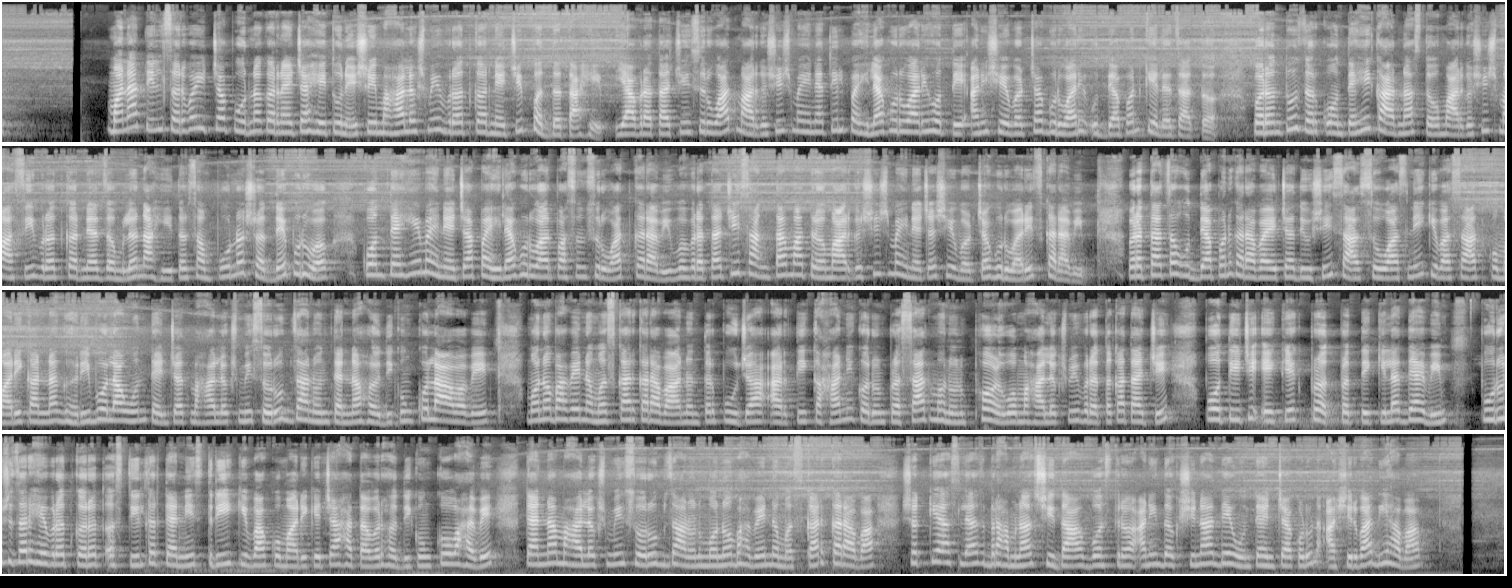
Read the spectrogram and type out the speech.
मनातील सर्व इच्छा पूर्ण करण्याच्या हेतूने श्री महालक्ष्मी व्रत करण्याची पद्धत आहे. या व्रताची सुरुवात मार्गशीर्ष महिन्यातील पहिल्या गुरुवारी होते आणि शेवटच्या गुरुवारी उद्यापन केलं जातं. परंतु जर कोणत्याही कारणास्तव मार्गशीर्ष मासी व्रत करण्यात जमलं नाही तर संपूर्ण श्रद्धेपूर्वक कोणत्याही महिन्याच्या पहिल्या गुरुवारपासून सुरुवात करावी व व्रताची सांगता मात्र मार्गशीर्ष महिन्याच्या शेवटच्या गुरुवारीच करावी. व्रताचं उद्यापन करावयाच्या दिवशी सात सुवासनी किंवा सात कुमारिकांना घरी बोलावून त्यांच्यात महालक्ष्मी स्वरूप जाणून त्यांना हळदी कुंकू लावावे. मनोभावे नमस्कार करावा. नंतर पूजा आरती कहाणी करून प्रसाद म्हणून फळ व महालक्ष्मी व्रतकथाची पोतीची एक एक प्रत प्रत्येकीला द्यावी. पुरुष जर हे व्रत करत असतील तर त्यांनी स्त्री किंवा कुमारिकेच्या हातावर हळदीकुंकू व्हावे. त्यांना महालक्ष्मी स्वरूप जाणून मनोभावे नमस्कार करावा. शक्य असल्यास ब्राह्मणास शिदा वस्त्र आणि दक्षिणा देऊन त्यांच्याकडून आशीर्वाद घ्यावा.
